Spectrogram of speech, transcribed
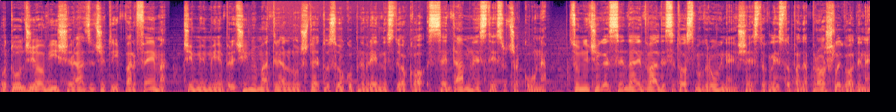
otuđio više različitih parfema, čim im je pričinio materijalnu štetu sveukupne vrijednosti oko 17.000 kuna. Sumnjiči ga se da je 28. rujna i 6. listopada prošle godine,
